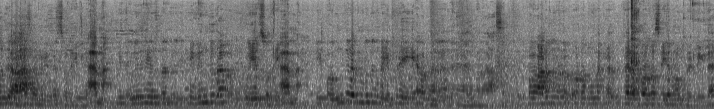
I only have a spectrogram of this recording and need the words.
வந்து ஆசை என்ன சொல்றீங்க? ஆமா. இது இது என்பது நீ விந்து தான் உயிர் சொல்றீங்க. ஆமா. இப்போ விந்து என்பது நம்ம எப்படி ஐயா அந்த அந்த அது மேலே ஆசை இப்போ உடம்பு வேற போல செய்யணும் இல்லைங்களா?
